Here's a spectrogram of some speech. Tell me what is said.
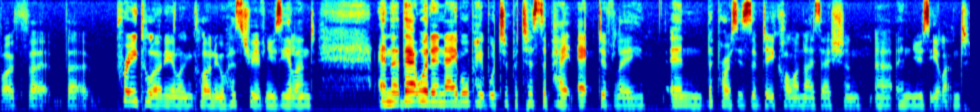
both the, the pre-colonial and colonial history of New Zealand, and that that would enable people to participate actively in the process of decolonisation uh, in New Zealand.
